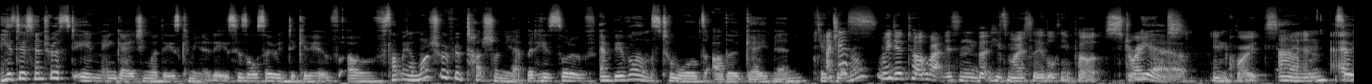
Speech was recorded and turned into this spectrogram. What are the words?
His disinterest in engaging with these communities is also indicative of something I'm not sure if we've touched on yet, but his sort of ambivalence towards other gay men in I general. guess we did talk about this and that he's mostly looking for straight, Yeah. in quotes, Um, men. so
